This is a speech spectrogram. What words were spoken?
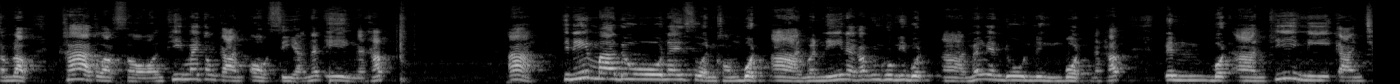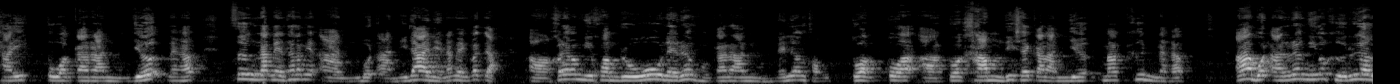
สำหรับค่าตัวอักษรที่ไม่ต้องการออกเสียงนั่นเองนะครับอะทีนี้มาดูในส่วนของบทอ่านวันนี้นะครับ คุณครูมีบทอ่านนักเรียนดูหนึ่งบทนะครับ เป็นบทอ่านที่มีการใช้ตัวการันเยอะนะครับ ซึ่งนักเรียนถ้านักเรียนอ่านบทอ่านนี้ได้เนี่ยนักเรียนก็จะเขาเรียกว่ามีความรู้ในเรื่องของการันในเรื่องของตัวตัวตัวคำที่ใช้การันเยอะมากขึ้นนะครับบทอ่านเรื่องนี้ก็คือเรื่อง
